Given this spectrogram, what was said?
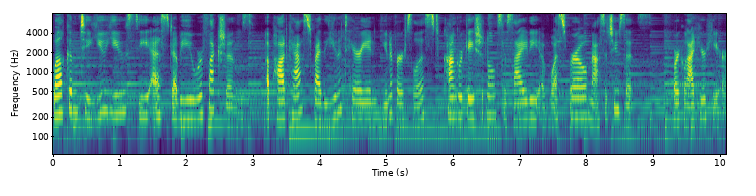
Welcome to UUCSW Reflections, a podcast by the Unitarian Universalist Congregational Society of Westborough, Massachusetts. We're glad you're here.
